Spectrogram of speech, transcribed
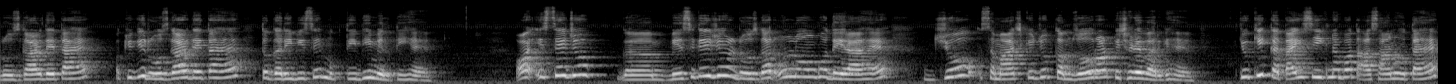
रोज़गार देता है, और क्योंकि रोज़गार देता है तो गरीबी से मुक्ति भी मिलती है। और इससे जो बेसिकली जो रोज़गार उन लोगों को दे रहा है जो समाज के जो कमज़ोर और पिछड़े वर्ग हैं, क्योंकि कताई सीखना बहुत आसान होता है,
